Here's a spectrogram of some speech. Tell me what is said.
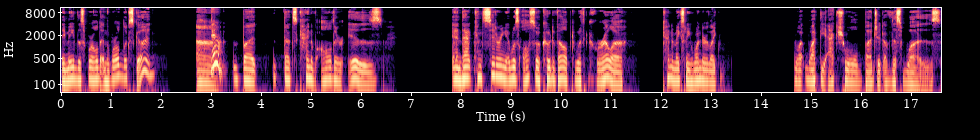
they made this world and the world looks good. Uh Yeah. but that's kind of all there is. And that considering it was also co-developed with Guerrilla kind of makes me wonder like what what the actual budget of this was.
